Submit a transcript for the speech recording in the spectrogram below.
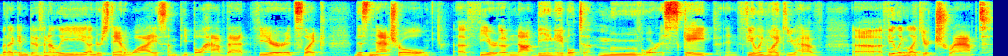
But I can definitely understand why some people have that fear. It's like this natural uh, fear of not being able to move or escape and feeling like you have uh, feeling like you're trapped,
